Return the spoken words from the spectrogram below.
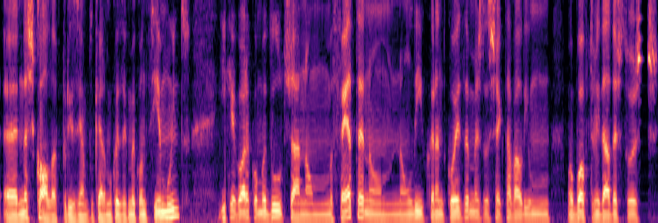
uh, na escola, por exemplo, que era uma coisa que me acontecia muito e que agora como adulto já não me afeta, não, não ligo grande coisa, mas achei que estava ali um, uma boa oportunidade das pessoas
